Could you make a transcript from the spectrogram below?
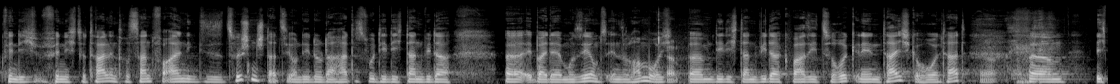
finde ich, finde ich total interessant. Vor allen Dingen diese Zwischenstation, die du da hattest, wo die dich dann wieder äh, bei der Museumsinsel Homburg, ja. ähm, die dich dann wieder quasi zurück in den Teich geholt hat. Ja. Ähm, ich,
